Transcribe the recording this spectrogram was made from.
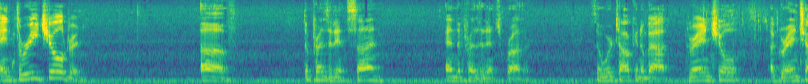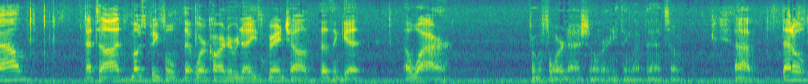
and three children of the president's son and the president's brother. So we're talking about grandchild, a grandchild. That's odd. Most people that work hard every day's grandchild doesn't get a wire from a foreign national or anything like that. So uh, that'll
